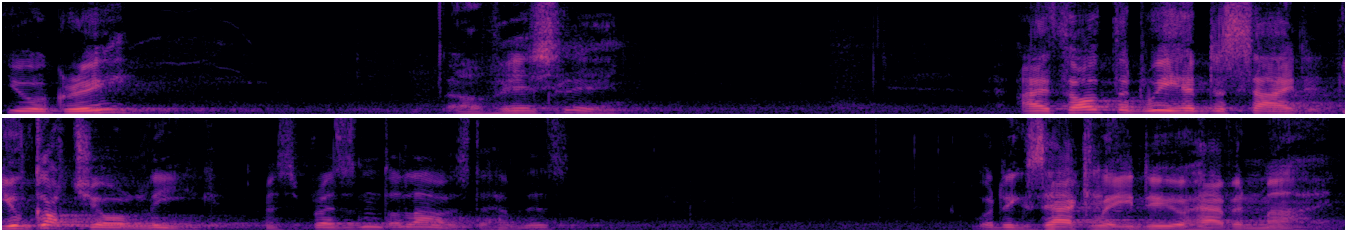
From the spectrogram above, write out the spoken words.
You agree? Obviously. I thought that we had decided. You've got your league, Mr. President. Allow us to have this. What exactly do you have in mind?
